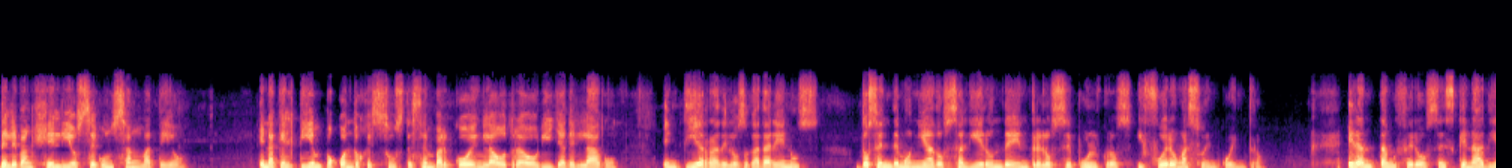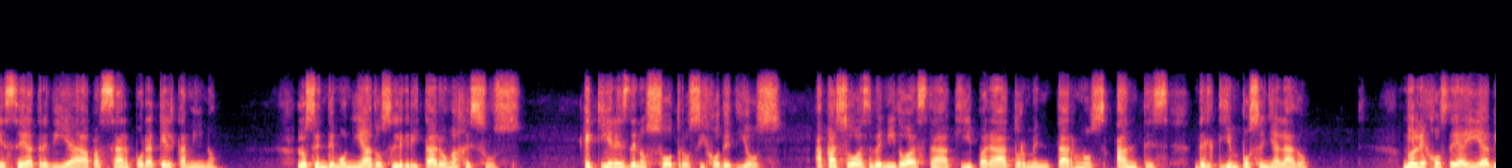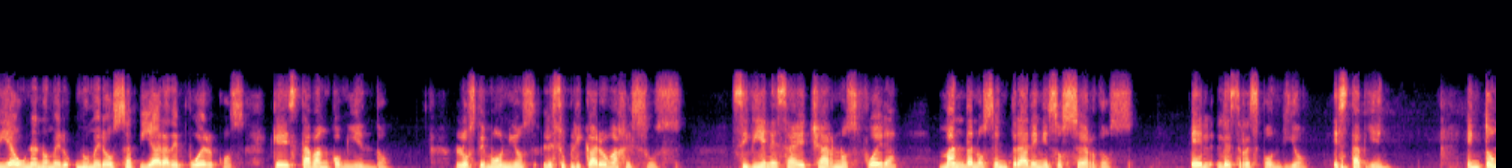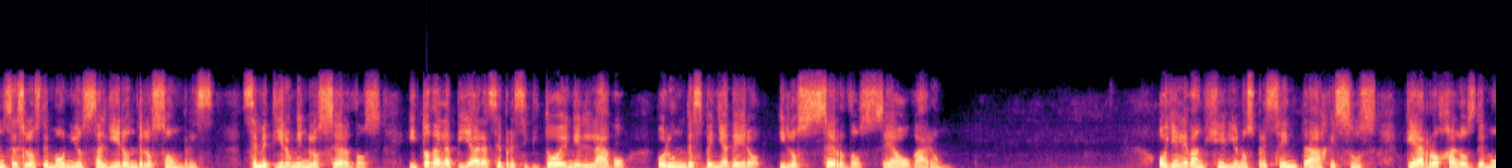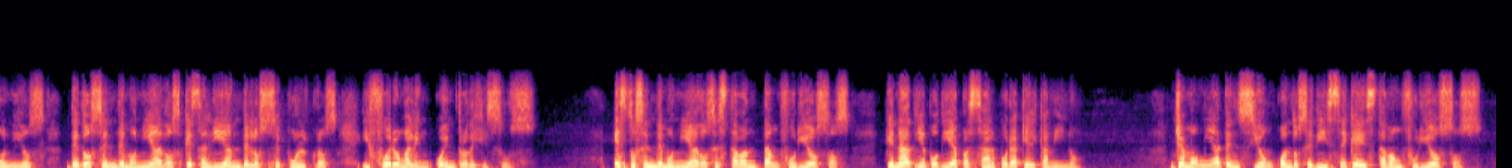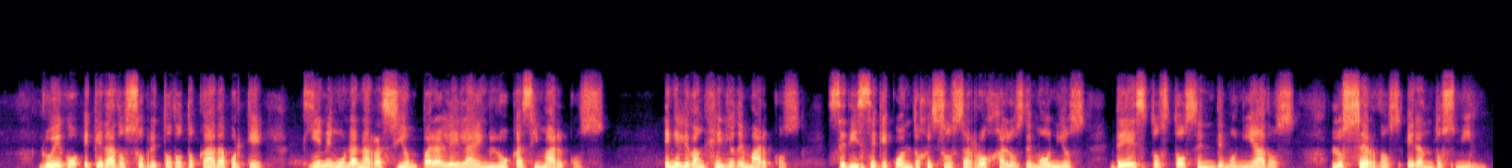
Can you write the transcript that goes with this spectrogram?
Del Evangelio según San Mateo. En aquel tiempo cuando Jesús desembarcó en la otra orilla del lago, en tierra de los Gadarenos, dos endemoniados salieron de entre los sepulcros y fueron a su encuentro. Eran tan feroces que nadie se atrevía a pasar por aquel camino. Los endemoniados le gritaron a Jesús, ¿Qué quieres de nosotros, Hijo de Dios? ¿Acaso has venido hasta aquí para atormentarnos antes del tiempo señalado? No lejos de ahí había una numerosa piara de puercos que estaban comiendo. Los demonios le suplicaron a Jesús, si vienes a echarnos fuera, mándanos entrar en esos cerdos. Él les respondió, está bien. Entonces los demonios salieron de los hombres, se metieron en los cerdos y toda la piara se precipitó en el lago por un despeñadero y los cerdos se ahogaron. Hoy el Evangelio nos presenta a Jesús que arroja los demonios de dos endemoniados que salían de los sepulcros y fueron al encuentro de Jesús. Estos endemoniados estaban tan furiosos que nadie podía pasar por aquel camino. Llamó mi atención cuando se dice que estaban furiosos. Luego he quedado sobre todo tocada porque tienen una narración paralela en Lucas y Marcos. En el Evangelio de Marcos se dice que cuando Jesús arroja los demonios de estos dos endemoniados, los cerdos eran dos mil.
